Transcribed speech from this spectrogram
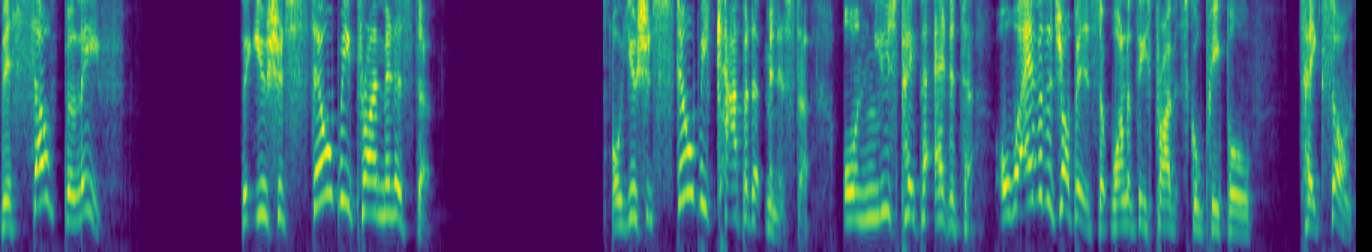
this self belief that you should still be Prime Minister, or you should still be Cabinet Minister, or newspaper editor, or whatever the job is that one of these private school people takes on.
